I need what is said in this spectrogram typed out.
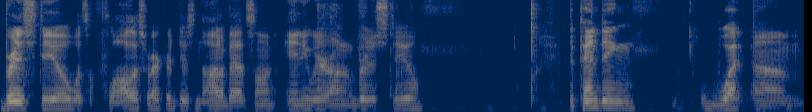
British Steel was a flawless record. There's not a bad song anywhere on British Steel. Depending what um,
